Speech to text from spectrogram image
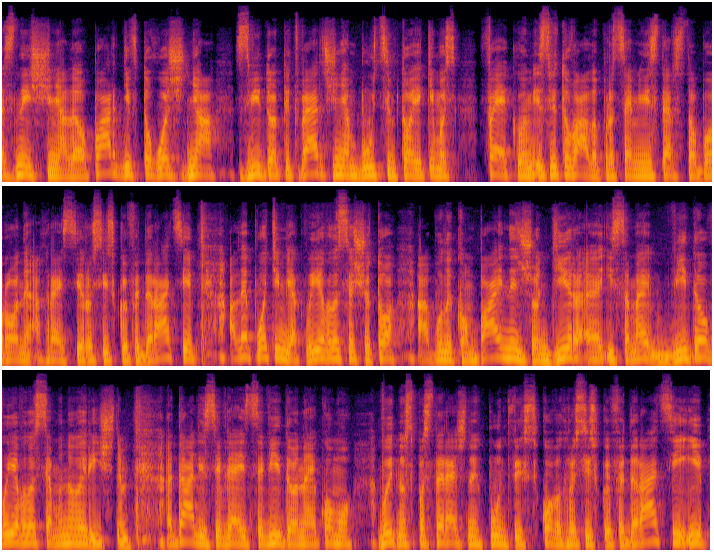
знищення леопардів того ж дня з відеопідтвердженням, буцімто якимось фейковим і звітувало про це Міністерство оборони агресії Російської Федерації. Але потім, як виявилося, що то були комбайни, Джон Дір, е, і саме відео виявилося минулорічним. Далі з'являється відео, на якому видно спостережний пункт військових Російської Федерації, і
